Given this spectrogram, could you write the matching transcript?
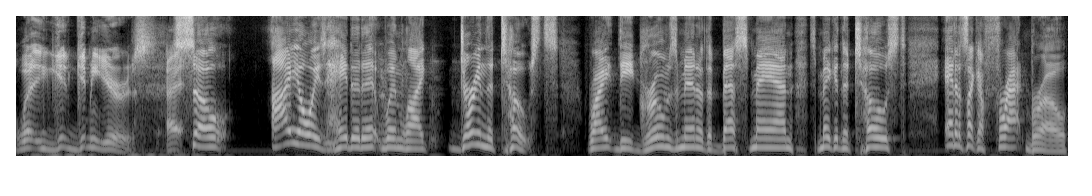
Well, give, give me yours. I, So I always hated it when, like, during the toasts, right? The groomsman or the best man is making the toast, and it's like a frat bro,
